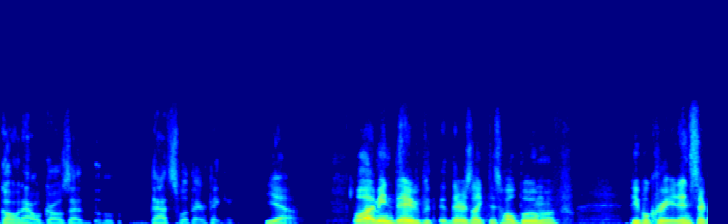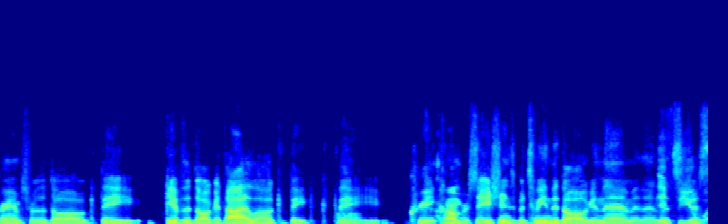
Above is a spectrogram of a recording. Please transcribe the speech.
going out with girls that that's what they're thinking. yeah. Well, I mean, they there's like this whole boom of people create Instagrams for the dog. They give the dog a dialogue. They they create conversations between the dog and them, and then if you just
